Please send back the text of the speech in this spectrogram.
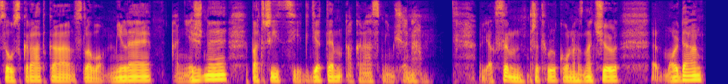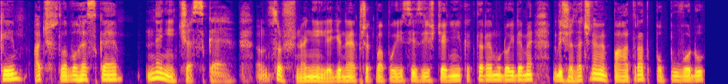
jsou zkrátka slovo milé a něžné, patřící k dětem a krásným ženám. Jak jsem před chvilkou naznačil, moldánky, ač slovo hezké, není české, což není jediné překvapující zjištění, ke kterému dojdeme, když začneme pátrat po původu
